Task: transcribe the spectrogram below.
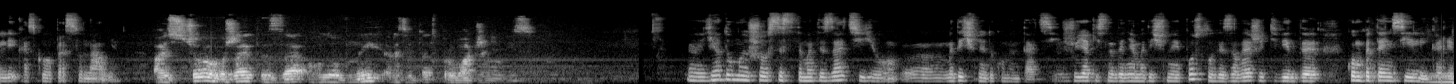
лікарського персоналу. А що ви вважаєте за головний результат впровадження ВІЗ? Е, Я думаю, що систематизацію медичної документації, що якість надання медичної послуги залежить від компетенції лікаря.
